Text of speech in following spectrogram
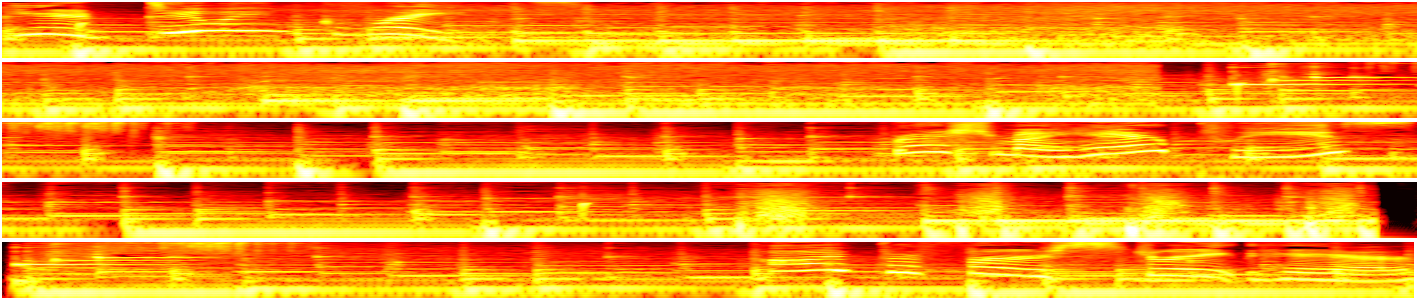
You're doing great! My hair, please. I prefer straight hair.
